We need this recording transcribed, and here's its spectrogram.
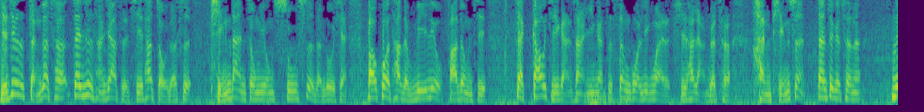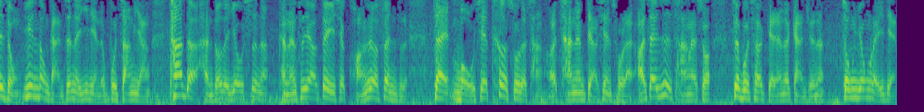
也就是整个车在日常驾驶期，它走的是平淡中庸、舒适的路线，包括它的 V 六发动机，在高级感上应该是胜过另外的其他两个车，很平顺。但这个车呢？那种运动感真的一点都不张扬，它的很多的优势呢，可能是要对一些狂热分子在某些特殊的场合才能表现出来，而在日常来说，这部车给人的感觉呢中庸了一点。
